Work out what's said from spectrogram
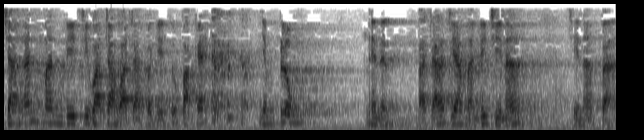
jangan mandi di wadah-wadah begitu pakai nyemplung. Padahal dia mandi jina jinabah.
